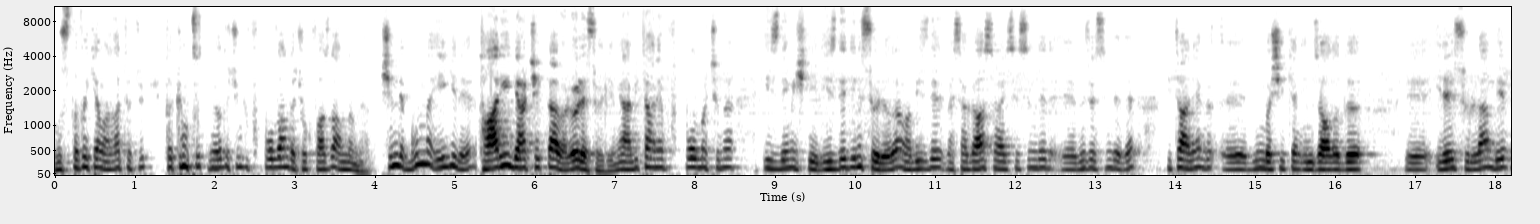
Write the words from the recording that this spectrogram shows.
Mustafa Kemal Atatürk takım tutmuyordu çünkü futboldan da çok fazla anlamıyordu. Şimdi bununla ilgili tarihi gerçekler var öyle söyleyeyim. Yani bir tane futbol maçını izlemiş değil, izlediğini söylüyorlar ama bizde mesela Galatasaray Lisesi'nde, e, müzesinde de bir tane e, binbaşıyken imzaladığı e, ileri sürülen bir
